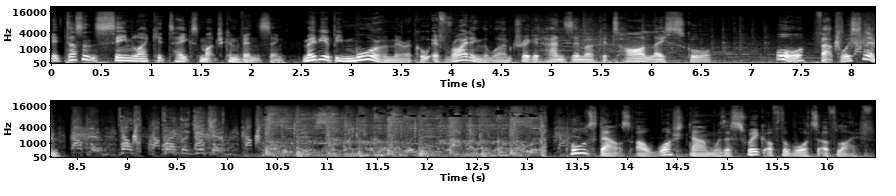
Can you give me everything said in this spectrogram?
it doesn't seem like it takes much convincing. Maybe it'd be more of a miracle if riding the worm triggered Hans Zimmer guitar lace score. Or Fatboy Slim. Paul's doubts are washed down with a swig of the water of life.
